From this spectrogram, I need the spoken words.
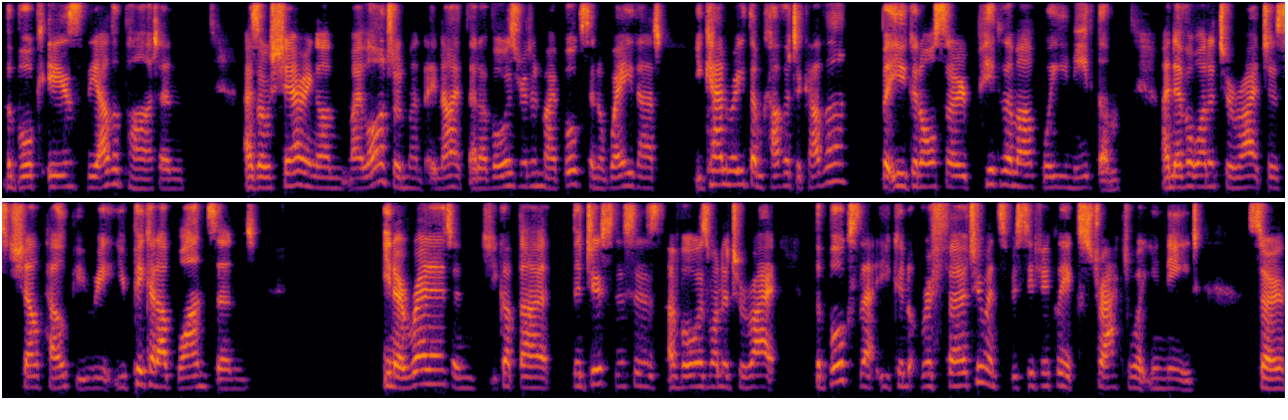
the book is the other part. And as I was sharing on my launch on Monday night, that I've always written my books in a way that you can read them cover to cover, but you can also pick them up where you need them. I never wanted to write just shelf help you. Re- you pick it up once and, you know, read it and you got the, the gist. This is, I've always wanted to write the books that you can refer to and specifically extract what you need. So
